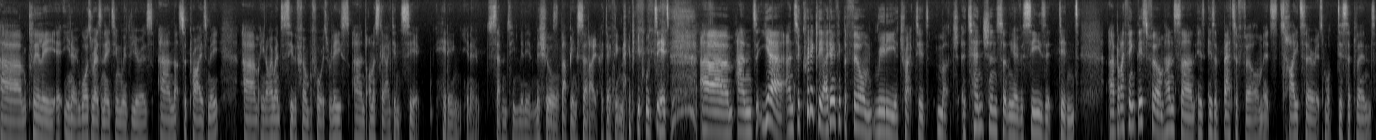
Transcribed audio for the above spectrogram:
um, clearly it, you know it was resonating with viewers, and that surprised me. Um, you know, I went to see the film before its release, and honestly, I didn't see it hitting you know 70 million missions. Sure. That being said, I, I don't think many people did. Um, and yeah, and so critically, I don't think the film really attracted much attention. Certainly overseas, it didn't. Uh, but I think this film, Hansan, is, is a better film. It's tighter, it's more disciplined,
